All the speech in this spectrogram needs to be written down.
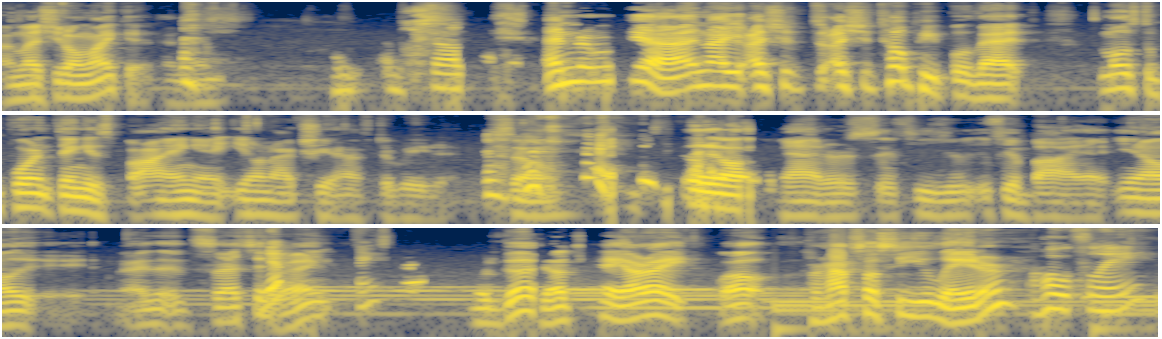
unless you don't like it. And I'm sure. And yeah, and I, I, should I should tell people that the most important thing is buying it. You don't actually have to read it. So that's really all that matters if you if you buy it. You know, that's, that's it, yep. right? Thanks. We're good. Okay. All right. Well, perhaps I'll see you later. Hopefully.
